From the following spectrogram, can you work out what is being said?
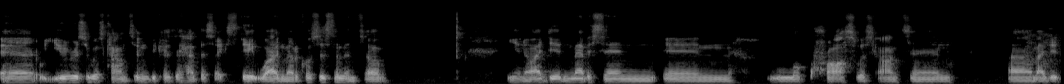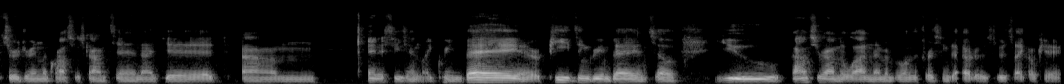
at University of Wisconsin because they had this like statewide medical system. And so you know I did medicine in La Crosse Wisconsin um, I did surgery in La Crosse, Wisconsin. I did um, anesthesia in like Green Bay or peds in Green Bay. And so you bounce around a lot. And I remember one of the first things I would was like, okay,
